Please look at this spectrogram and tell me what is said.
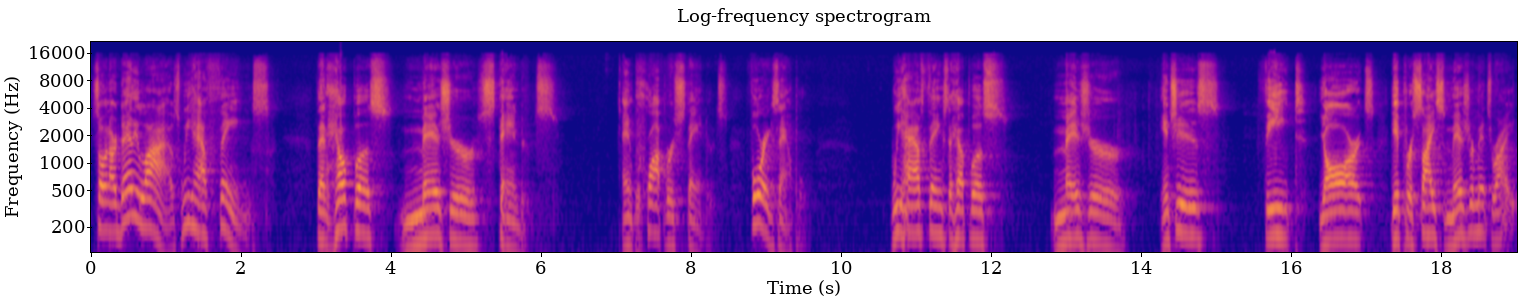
So, in our daily lives, we have things that help us measure standards and proper standards. For example, we have things to help us measure inches, feet, yards, get precise measurements, right?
